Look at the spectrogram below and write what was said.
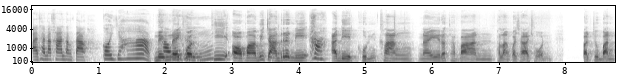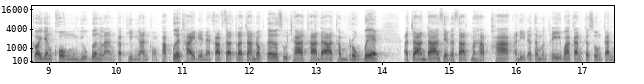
อ่าธนาคารต่างๆ ก็ยากหนึ่งเข้าในไม่คนถึงที่ออกมาวิจารณ์เรื่องนี้ ค่ะ อดีตขุนคลังในรัฐบาลพลังประชาชน ปัจจุบันก็ยังคงอยู่เบื้องหลังกับทีมงานของพรรคเพื่อไทยเนี่ยนะครับศาสตราจารย์ดรสุชาติธาดาธรรมรงเวช อาจารย์ด้านเศรษฐศาสตร์มหาภาค อดีตรัฐมนตรีว่าการกระทรวงการ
